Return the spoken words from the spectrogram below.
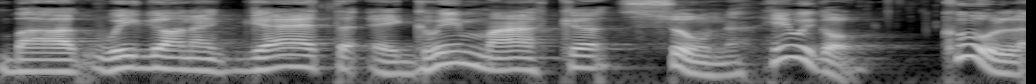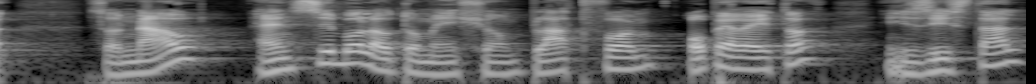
but we're gonna get a green mark soon. Here we go. Cool. So now Ansible Automation Platform Operator is installed,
